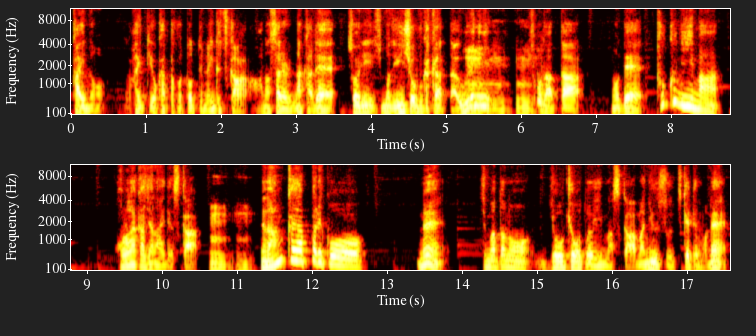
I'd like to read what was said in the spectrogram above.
会の入ってよかったことっていうのをいくつか話される中でそれにまず印象深かった。上にそうだったので特に今コロナ禍じゃないですか。うんうんでなんかやっぱりこうね巷の状況といいますか、まあ、ニュースつけてもね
